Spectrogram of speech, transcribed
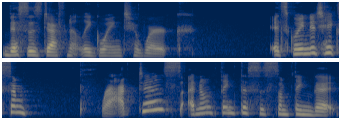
This is definitely going to work. It's going to take some practice. I don't think this is something that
